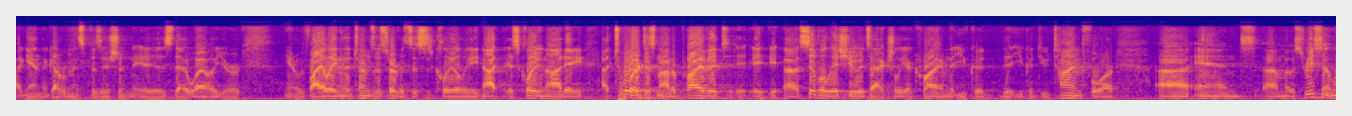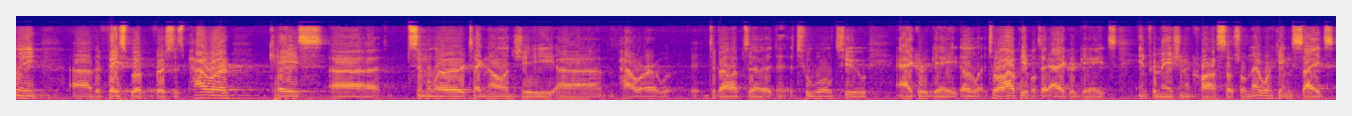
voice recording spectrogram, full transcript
Again, the government's position is that well, you're you know violating the terms of service. This is clearly not it's clearly not a, a tort. It's not a private civil issue. It's actually a crime that you could that you could do time for. Uh, and uh, most recently, uh, the Facebook versus Power case, similar technology, Power developed a, a, tool to aggregate, to allow people to aggregate information across social networking sites.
